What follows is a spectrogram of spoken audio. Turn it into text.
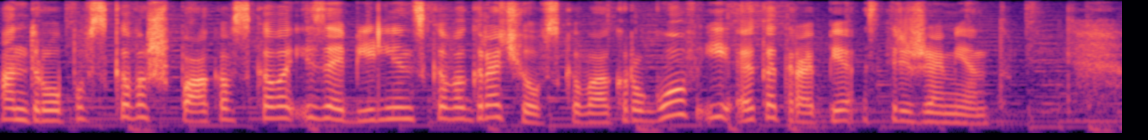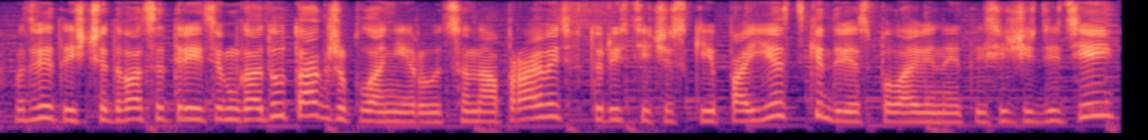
Андроповского, Шпаковского, Изобильнинского, Грачевского округов и экотропе «Стрижамент». В 2023 году также планируется направить в туристические поездки 2500 детей.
